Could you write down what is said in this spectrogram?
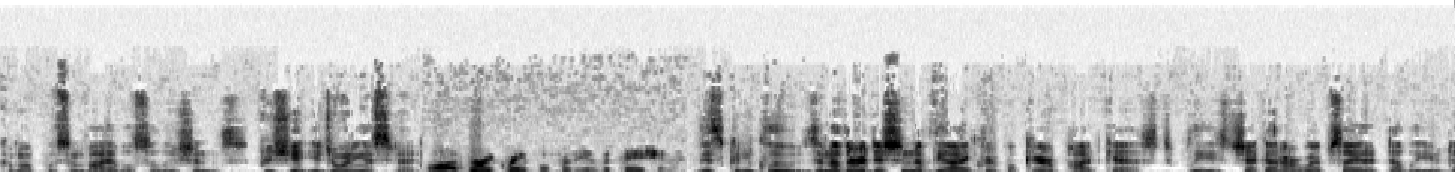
come up with some viable solutions. Appreciate you joining us today. Well, I'm very grateful for the invitation. This concludes another edition of the iCritical Care podcast. Please check out our website at www.sccm.org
